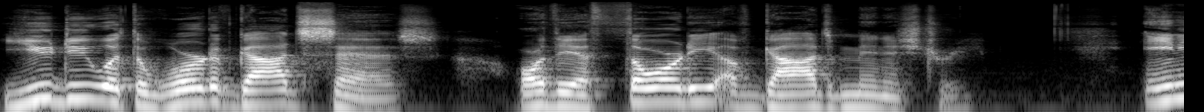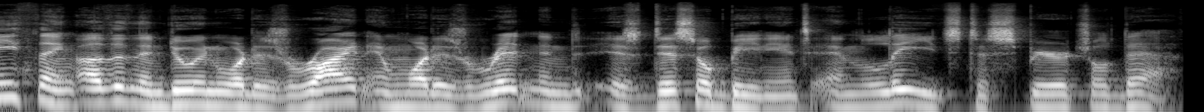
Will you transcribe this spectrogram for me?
You do what the Word of God says, or the authority of God's ministry. Anything other than doing what is right and what is written is disobedience and leads to spiritual death.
